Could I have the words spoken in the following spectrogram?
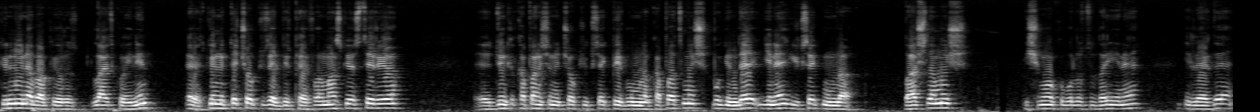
Günlüğüne bakıyoruz Litecoin'in. Evet günlükte çok güzel bir performans gösteriyor. E, dünkü kapanışını çok yüksek bir mumla kapatmış. Bugün de yine yüksek mumla başlamış. Ishimoku bulutu da yine ileride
